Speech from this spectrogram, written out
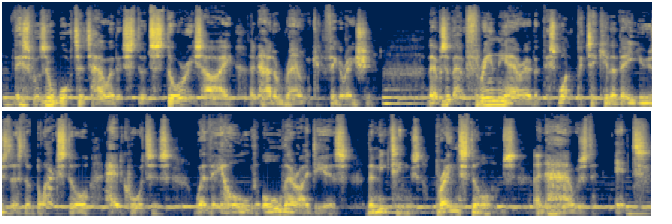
This was a water tower that stood stories high and had a round configuration. There was about three in the area, but this one particular they used as the Black Store headquarters, where they hold all their ideas, the meetings, brainstorms, and housed it.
